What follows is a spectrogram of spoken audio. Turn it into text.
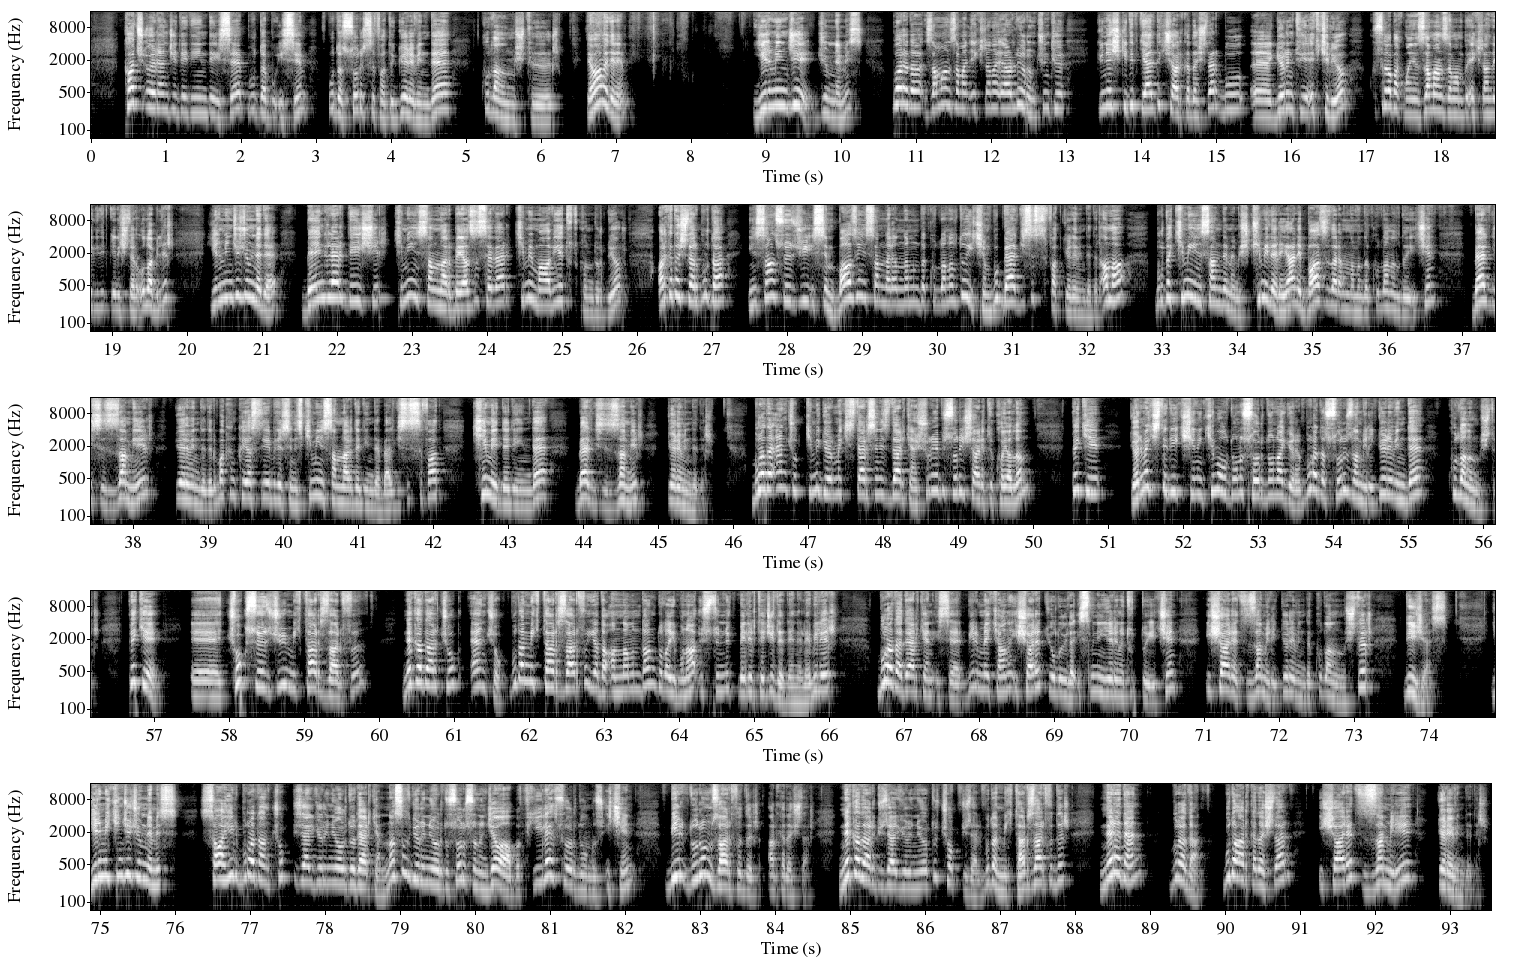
Kaç öğrenci dediğinde ise bu da bu isim, bu da soru sıfatı görevinde kullanılmıştır. Devam edelim. 20. cümlemiz. Bu arada zaman zaman ekrana ayarlıyorum çünkü güneş gidip geldikçe arkadaşlar bu e, görüntüyü etkiliyor. Kusura bakmayın zaman zaman bu ekranda gidip gelişler olabilir. 20. cümlede beğeniler değişir. Kimi insanlar beyazı sever, kimi maviye tutkundur diyor. Arkadaşlar burada insan sözcüğü isim bazı insanlar anlamında kullanıldığı için bu belgisiz sıfat görevindedir. Ama burada kimi insan dememiş. Kimileri yani bazılar anlamında kullanıldığı için belgisiz zamir görevindedir. Bakın kıyaslayabilirsiniz. Kimi insanlar dediğinde belgisiz sıfat, kimi dediğinde belgisiz zamir görevindedir. Burada en çok kimi görmek istersiniz derken şuraya bir soru işareti koyalım. Peki görmek istediği kişinin kim olduğunu sorduğuna göre burada soru zamiri görevinde kullanılmıştır. Peki e, çok sözcüğü miktar zarfı ne kadar çok en çok. Bu da miktar zarfı ya da anlamından dolayı buna üstünlük belirteci de denilebilir. Burada derken ise bir mekanı işaret yoluyla isminin yerini tuttuğu için işaret zamiri görevinde kullanılmıştır diyeceğiz. 22. cümlemiz sahil buradan çok güzel görünüyordu derken nasıl görünüyordu sorusunun cevabı fiile sorduğumuz için bir durum zarfıdır arkadaşlar. Ne kadar güzel görünüyordu? Çok güzel. Bu da miktar zarfıdır. Nereden? Buradan. Bu da arkadaşlar işaret zamiri görevindedir.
